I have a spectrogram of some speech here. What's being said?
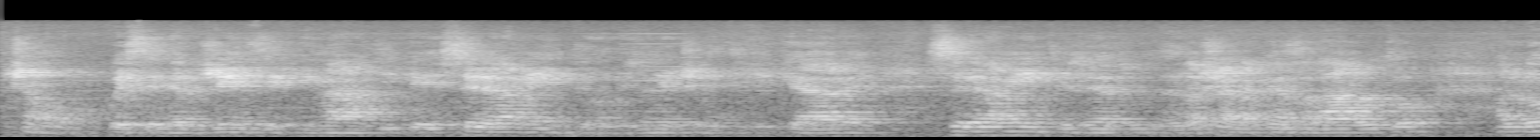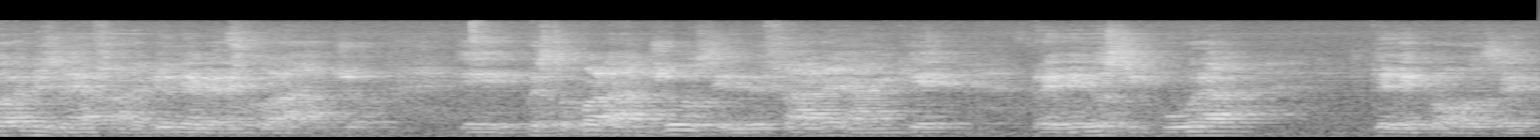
diciamo, queste emergenze climatiche, se veramente non bisogna cementificare, se veramente bisogna lasciare a casa l'auto, allora bisogna fare, bisogna avere coraggio. E questo coraggio si deve fare anche prendendosi cura delle cose,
